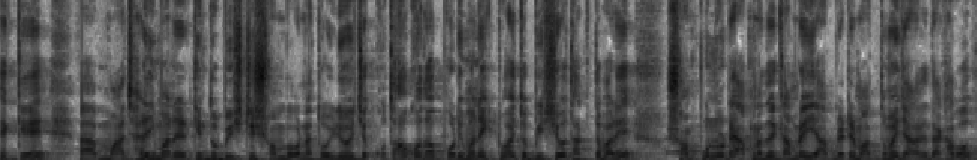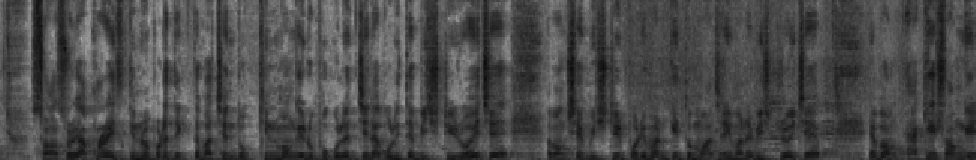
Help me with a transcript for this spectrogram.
থেকে মাঝারি মানের কিন্তু বৃষ্টির সম্ভাবনা তৈরি হয়েছে। কোথাও কোথাও পরিমাণে একটু হয়তো বেশিও থাকতে পারে। সম্পূর্ণটাই আপনাদেরকে আমরা এই আপডেটের মাধ্যমে দেখাবো। সরাসরি আপনারা স্ক্রিনের উপরে দেখতে পাচ্ছেন, দক্ষিণবঙ্গের উপকূলের জেলাগুলিতে বৃষ্টি রয়েছে। এবং সেই বৃষ্টির পরিমাণ কিন্তু মাঝারি মানের বৃষ্টি রয়েছে এবং একই সঙ্গে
